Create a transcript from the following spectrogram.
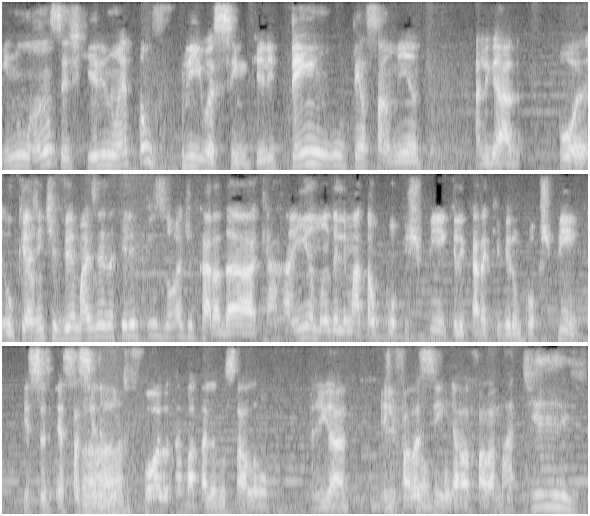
em nuances que ele não é tão frio assim, que ele tem um pensamento, tá ligado? Pô, o que a gente vê mais é naquele episódio, cara, da que a rainha manda ele matar o porco espinho, aquele cara que vira um porco espinho. Essa, essa cena é muito foda da batalha no salão, tá ligado? Ele fala assim, ela fala, Matias,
